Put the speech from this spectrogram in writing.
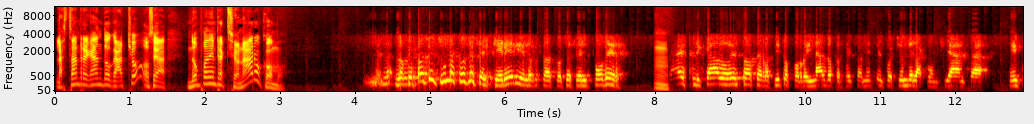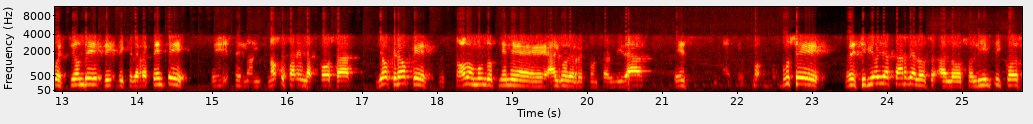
la están regando gacho. O sea, ¿no pueden reaccionar o cómo? Lo que pasa es una cosa es el querer y la otra cosa es el poder. Mm. Ya he explicado esto hace ratito por Reinaldo perfectamente en cuestión de la confianza, en cuestión de, de- que de repente este, no, no pesar en las cosas. Yo creo que pues, todo el mundo tiene algo de responsabilidad. Es Buse recibió ya tarde a los a los olímpicos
